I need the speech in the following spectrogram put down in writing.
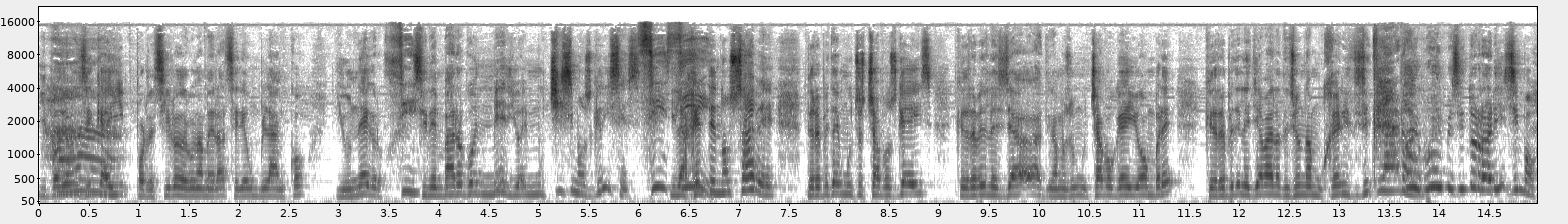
Y podríamos decir que Ah. ahí, por decirlo de alguna manera, sería un blanco y un negro. Sí. Sin embargo, en medio hay muchísimos grises. Sí, y la gente no sabe. De repente hay muchos chavos gays que de repente les llama, digamos, un chavo gay hombre, que de repente le llama la atención a una mujer y dice, Claro. ay, güey, me siento rarísimo.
